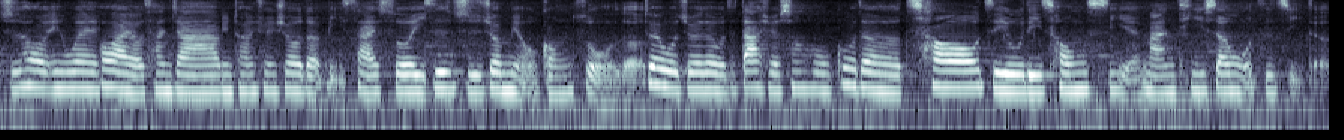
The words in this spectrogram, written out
之后因为后来有参加女团选秀的比赛，所以辞职就没有工作了。所以我觉得我的大学生活过得超级无敌充实，也蛮。提升我自己的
